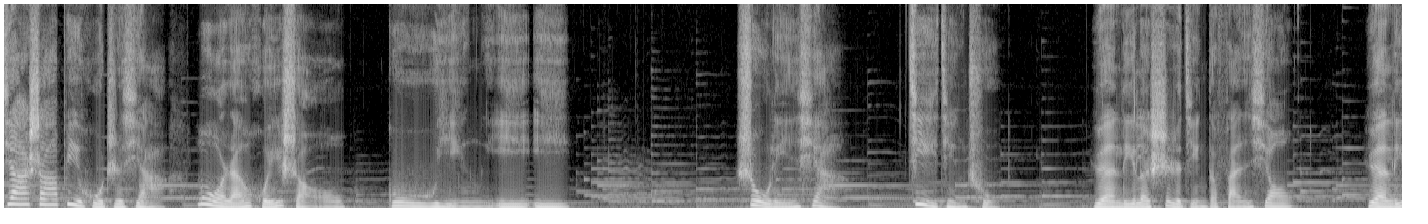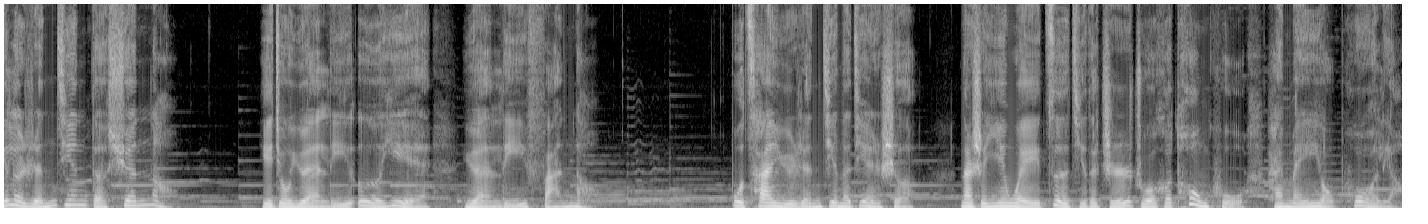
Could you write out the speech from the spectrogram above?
袈裟庇护之下，蓦然回首，孤影依依。树林下，寂静处，远离了市井的繁嚣，远离了人间的喧闹，也就远离恶业，远离烦恼，不参与人间的建设。那是因为自己的执着和痛苦还没有破了，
